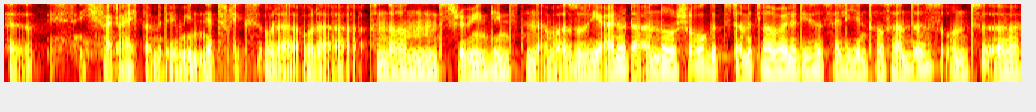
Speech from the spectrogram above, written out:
also ist nicht vergleichbar mit irgendwie Netflix oder, oder anderen Streaming-Diensten, aber so die ein oder andere Show gibt es da mittlerweile, die tatsächlich interessant ist und äh,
